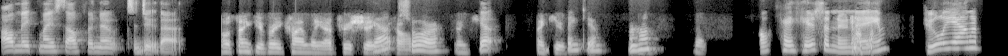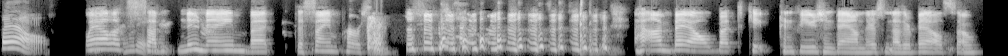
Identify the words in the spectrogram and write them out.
I'll make myself a note to do that. Oh, thank you very kindly. I appreciate Yeah, your help. sure. Thank you. Yep. Thank you. Thank you. Uh-huh. Okay, here's a new name Juliana Bell. Well, it's a new name, but the same person. I'm Bell, but to keep confusion down, there's another Bell. So,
